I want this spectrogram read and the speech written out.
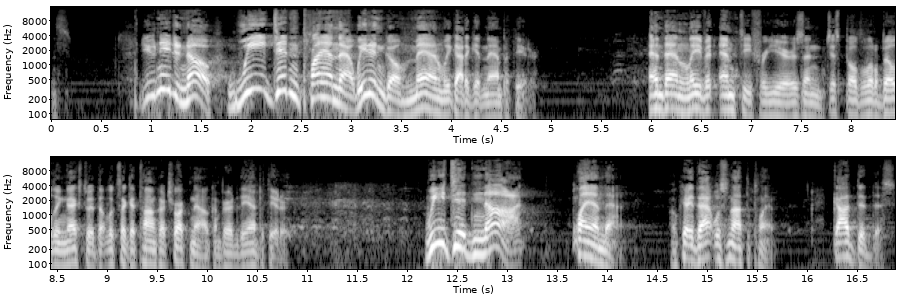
It's, you need to know, we didn't plan that. We didn't go, man, we got to get an amphitheater. And then leave it empty for years and just build a little building next to it that looks like a Tonka truck now compared to the amphitheater. We did not plan that. Okay, that was not the plan. God did this.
